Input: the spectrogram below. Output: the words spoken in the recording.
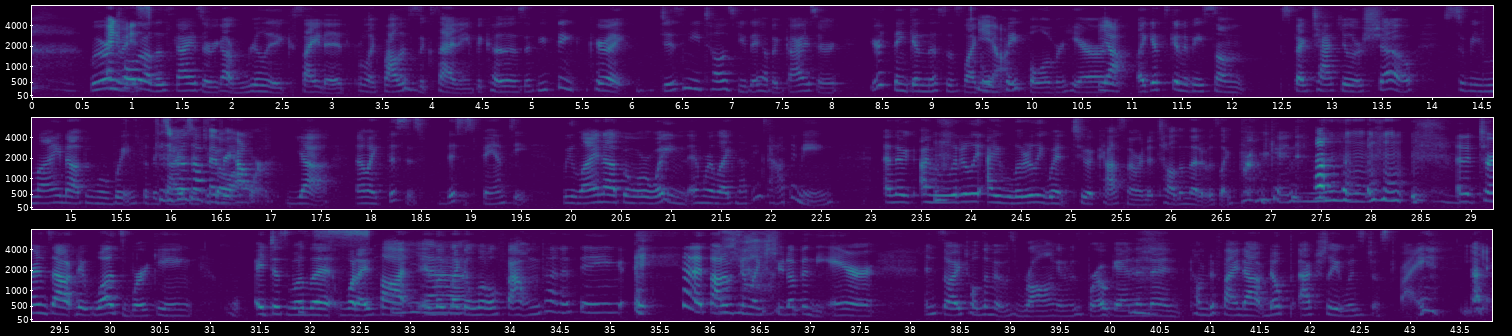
We were Anyways. told about this geyser. We got really excited. We're like, wow, this is exciting because if you think, like, Disney tells you they have a geyser, you're thinking this is like Yeah. Old Faithful over here. Yeah. Like it's going to be some spectacular show. So we line up and we're waiting for the geyser it goes off to every go off. hour. Yeah. And I'm like, this is this is fancy. We line up and we're waiting and we're like, nothing's happening. And they're, I'm literally, I literally went to a cast member to tell them that it was like broken. and it turns out it was working. It just wasn't what I thought. It looked like a little fountain kind of thing. and I thought it was gonna like shoot up in the air. And so I told them it was wrong and it was broken. And then come to find out, nope, actually it was just fine. Yeah.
